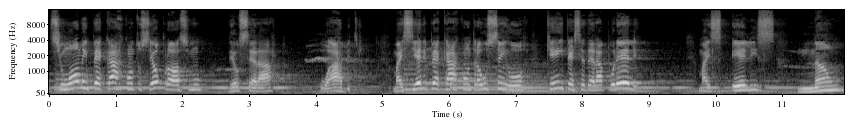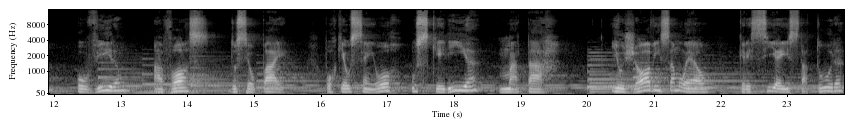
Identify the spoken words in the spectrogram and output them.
Se um homem pecar contra o seu próximo, Deus será o árbitro. Mas se ele pecar contra o Senhor, quem intercederá por ele? Mas eles não ouviram a voz do seu pai, porque o Senhor os queria matar. E o jovem Samuel crescia em estatura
